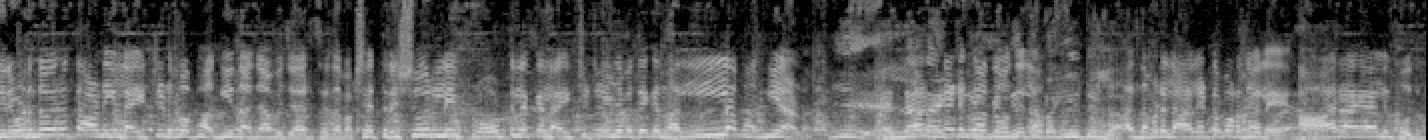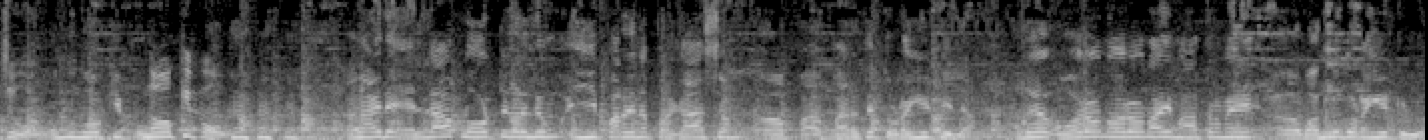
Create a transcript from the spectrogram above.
തിരുവനന്തപുരത്താണ് ഈ ലൈറ്റ് ഇടുമ്പോൾ ഭംഗി എന്നാണ് ഞാൻ വിചാരിച്ചത്. പക്ഷേ തൃശ്ശൂരിൽ ഈ ഫ്ലോട്ടിലൊക്കെ ലൈറ്റ് ഇട്ട് കഴിയുമ്പോഴത്തേക്ക് നല്ല ഭംഗിയാണ്. നമ്മുടെ ലാലേട്ട പറഞ്ഞോലെ ആരായാലും കൊതിച്ചു പോകും. നോക്കി പോകും അതായത് എല്ലാ പ്ലോട്ടുകളിലും ഈ പറയുന്ന പ്രകാശം പരത്തി തുടങ്ങിയിട്ടില്ല. അത് ഓരോന്നോരോന്നായി മാത്രമേ വന്നു തുടങ്ങിയിട്ടുള്ളൂ.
